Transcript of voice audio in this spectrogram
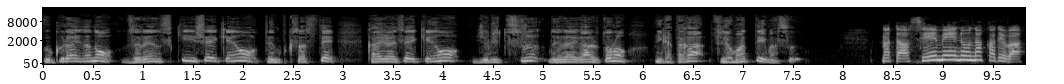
ウクライナのゼレンスキー政権を転覆させて、海外政権を樹立する狙いがあるとの見方が強まっています。また声明の中では、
